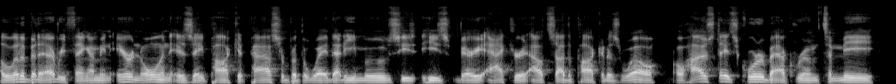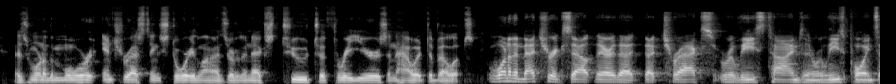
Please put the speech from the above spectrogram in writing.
a little bit of everything. I mean, Air Noland is a pocket passer, but the way that he moves, he's he's very accurate outside the pocket as well. Ohio State's quarterback room to me is one of the more interesting storylines over the next two to three years and how it develops. One of the metrics out there that that tracks release times and release points,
